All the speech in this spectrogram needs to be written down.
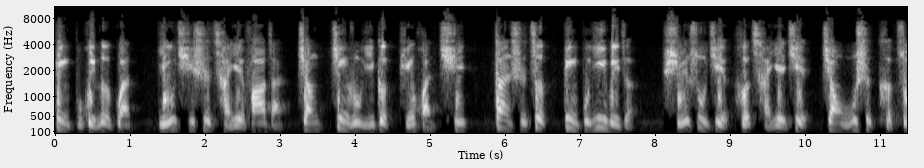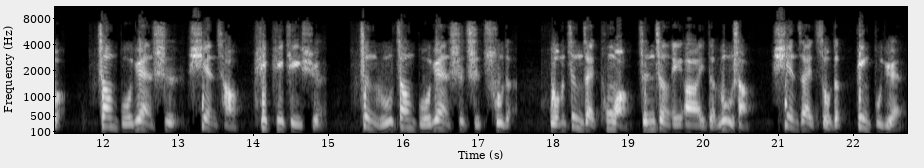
并不会乐观，尤其是产业发展将进入一个平缓期。但是这并不意味着学术界和产业界将无事可做。张博院士现场 PPT 选，正如张博院士指出的，我们正在通往真正 AI 的路上，现在走的并不远，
